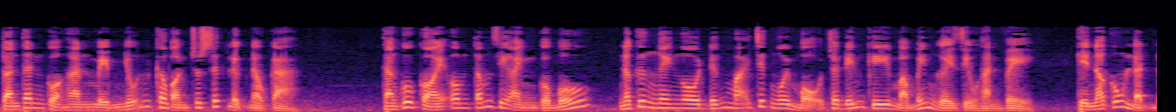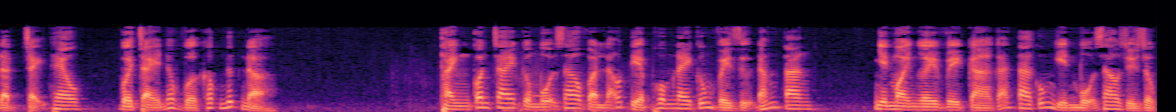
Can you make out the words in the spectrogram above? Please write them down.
Toàn thân của Hàn mềm nhũn không còn chút sức lực nào cả. Thằng cu còi ôm tấm di ảnh của bố, nó cứ ngây ngô đứng mãi trước ngôi mộ cho đến khi mà mấy người dìu Hàn về. Thì nó cũng lật đật chạy theo. Vừa chạy nó vừa khóc nức nở. Thành con trai của mộ giao và lão tiệp hôm nay cũng về dự đám tang. Nhìn mọi người về cả gã ta cũng nhìn mộ giao rồi dục.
